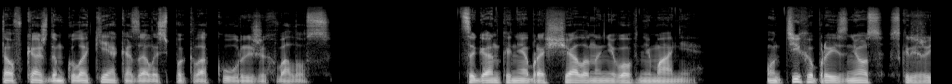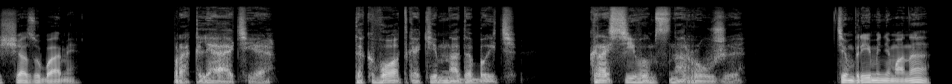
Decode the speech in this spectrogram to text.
то в каждом кулаке оказалось по клоку рыжих волос. Цыганка не обращала на него внимания. Он тихо произнес, скрежеща зубами. «Проклятие! Так вот, каким надо быть! красивым снаружи». Тем временем она,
